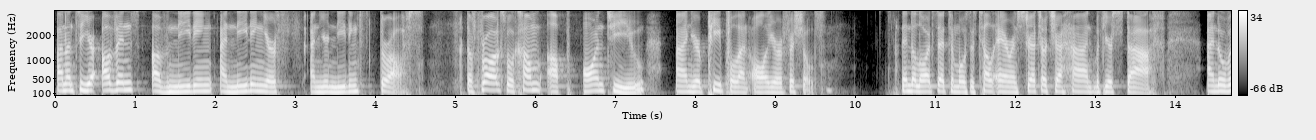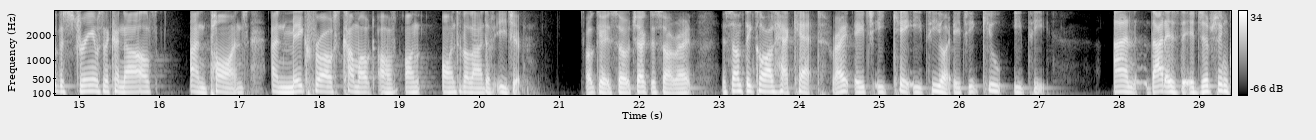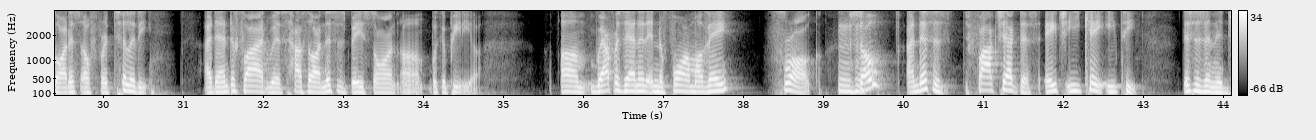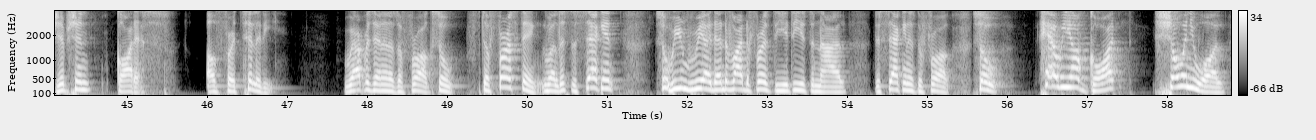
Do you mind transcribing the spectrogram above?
and unto your ovens of kneading and kneading your and your kneading troughs. The frogs will come up onto you and your people and all your officials. Then the Lord said to Moses, Tell Aaron, stretch out your hand with your staff and over the streams and canals and ponds, and make frogs come out of on onto the land of Egypt. Okay, so check this out, right? It's something called Heket, right? H E K E T or H E Q E T. And that is the Egyptian goddess of fertility, identified with Hathor. And this is based on um, Wikipedia. Um, represented in the form of a frog. So, and this is fact check this H E K E T. This is an Egyptian goddess of fertility represented as a frog. So the first thing, well, this is the second. So we re-identified the first deity is the Nile. The second is the frog. So here we have God showing you all.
